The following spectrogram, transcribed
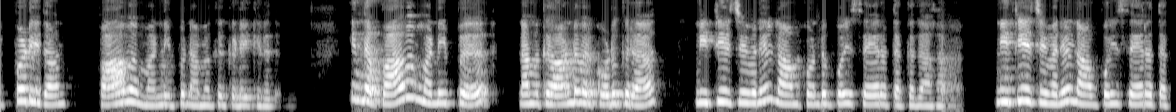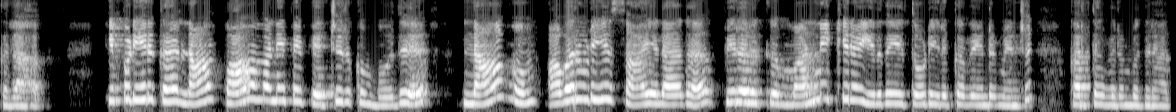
இப்படிதான் பாவ மன்னிப்பு நமக்கு கிடைக்கிறது. இந்த பாவ மன்னிப்பு நமக்கு ஆண்டவர் கொடுக்கிறார். நித்திய ஜீவனில் நாம் கொண்டு போய் சேரத்தக்கதாக. நித்திய ஜீவனில் நாம் போய் சேரத்தக்கதாக. இப்படி இருக்க நாம் பாவ மன்னிப்பை பெற்றிருக்கும் போது நாமும் அவருடைய சாயலாக பிறருக்கு மன்னிக்கிற இருதயத்தோடு இருக்க வேண்டும் என்று கர்த்தர் விரும்புகிறார்.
